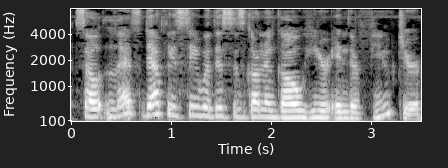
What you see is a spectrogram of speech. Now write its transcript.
So let's definitely see where this is going to go here in the future.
